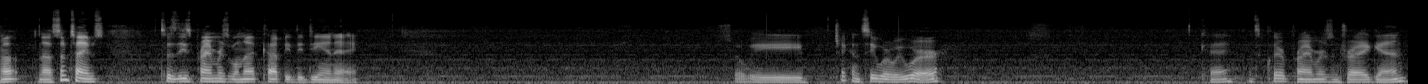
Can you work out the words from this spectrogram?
Oh, now sometimes says these primers will not copy the DNA. So we check and see where we were. Okay, let's clear primers and try again.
